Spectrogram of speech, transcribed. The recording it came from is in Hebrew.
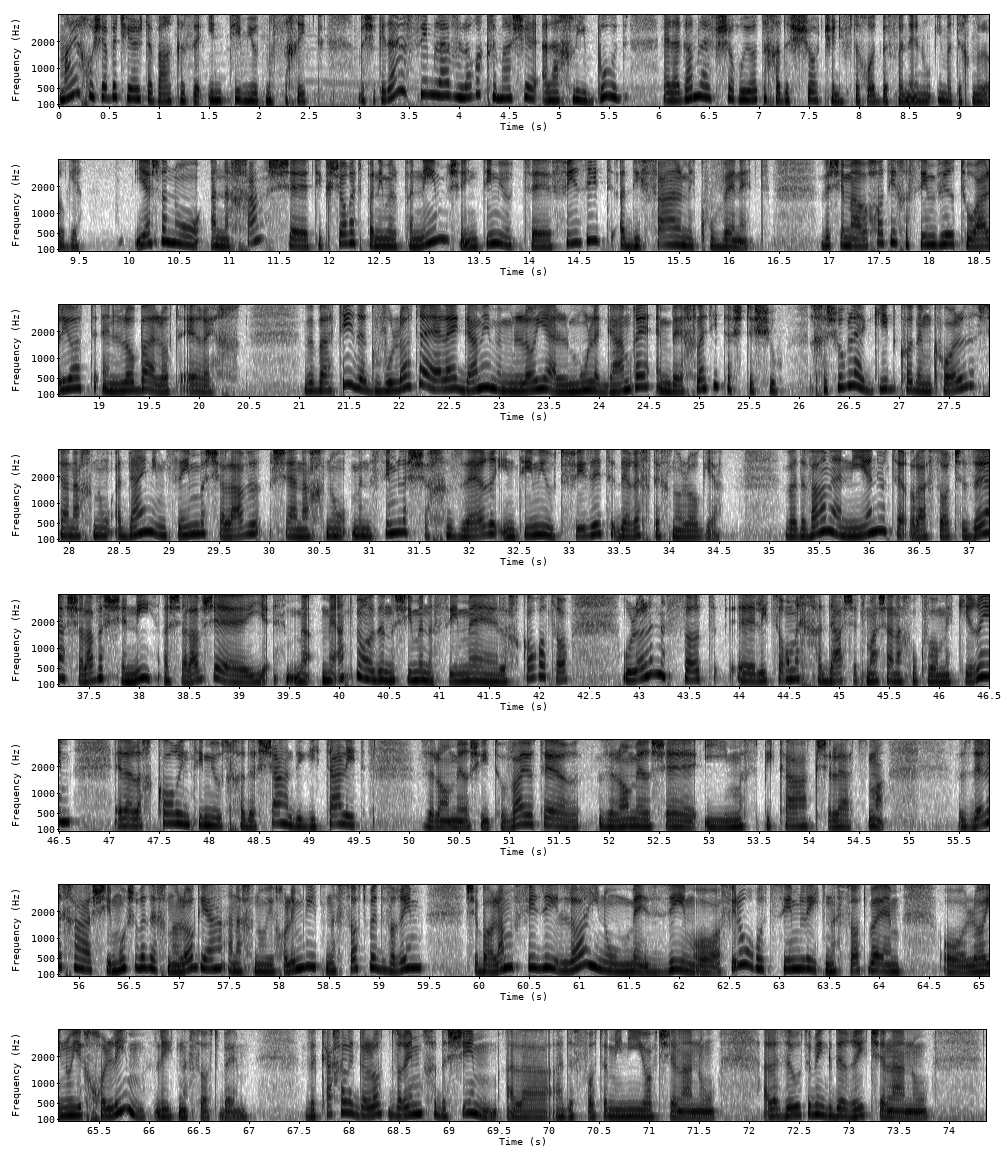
מאיה חושבת שיש דבר כזה אינטימיות מסכית, ושכדאי לשים לב לא רק למה שהלך לאיבוד, אלא גם לאפשרויות החדשות שנפתחות בפנינו עם הטכנולוגיה. יש לנו הנחה שתקשורת פנים אל פנים, שאינטימיות אה, פיזית עדיפה על מקוונת, ושמערכות יחסים וירטואליות הן לא בעלות ערך. ובעתיד הגבולות האלה, גם אם הם לא ייעלמו לגמרי, הם בהחלט יטשטשו. חשוב להגיד קודם כל שאנחנו עדיין נמצאים בשלב שאנחנו מנסים לשחזר אינטימיות פיזית דרך טכנולוגיה. והדבר המעניין יותר לעשות, שזה השלב השני, השלב שמעט מאוד אנשים מנסים אה, לחקור אותו, הוא לא לנסות אה, ליצור מחדש את מה שאנחנו כבר מכירים, אלא לחקור אינטימיות חדשה, דיגיטלית. זה לא אומר שהיא טובה יותר, זה לא אומר שהיא מספיקה כשלעצמה. אז דרך השימוש בטכנולוגיה אנחנו יכולים להתנסות בדברים שבעולם הפיזי לא היינו מעזים או אפילו רוצים להתנסות בהם, או לא היינו יכולים להתנסות בהם. וככה לגלות דברים חדשים על העדפות המיניות שלנו, על הזהות המגדרית שלנו.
